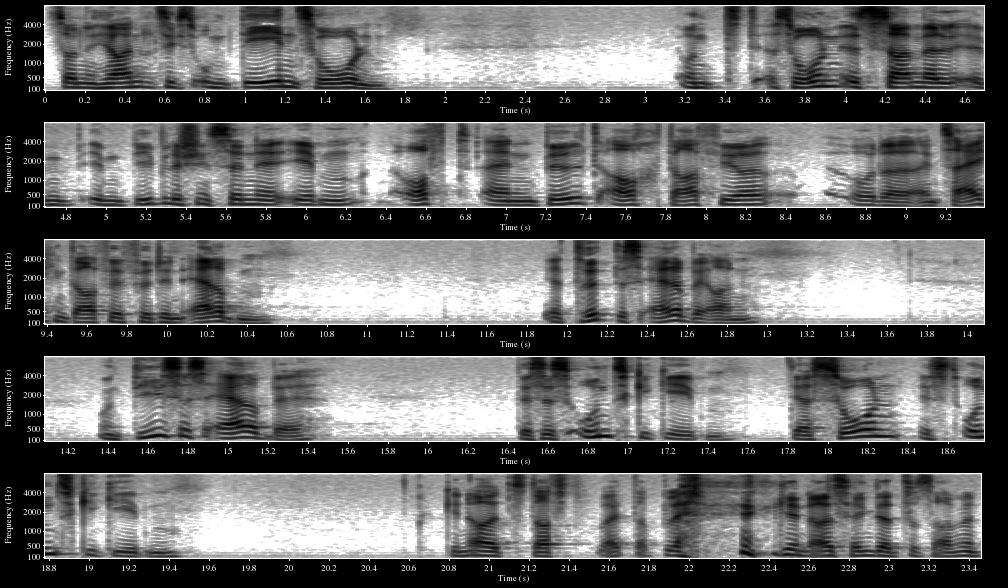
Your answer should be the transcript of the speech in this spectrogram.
sondern hier handelt es sich um den Sohn. Und der Sohn ist Samuel im, im, biblischen Sinne eben oft ein Bild auch dafür oder ein Zeichen dafür für den Erben. Er tritt das Erbe an. Und dieses Erbe, das ist uns gegeben. Der Sohn ist uns gegeben. Genau, jetzt darfst du weiterblättern. genau, es hängt ja zusammen.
